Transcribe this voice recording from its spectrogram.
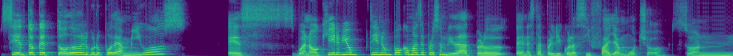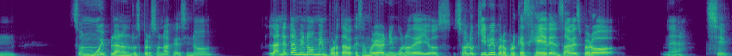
siento que todo el grupo de amigos es. Bueno, Kirby un- tiene un poco más de personalidad, pero en esta película sí falla mucho. Son. Son muy planos los personajes y no. La neta, a mí no me importaba que se muriera ninguno de ellos. Solo Kirby, pero porque es Hayden, ¿sabes? Pero. eh, sí.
